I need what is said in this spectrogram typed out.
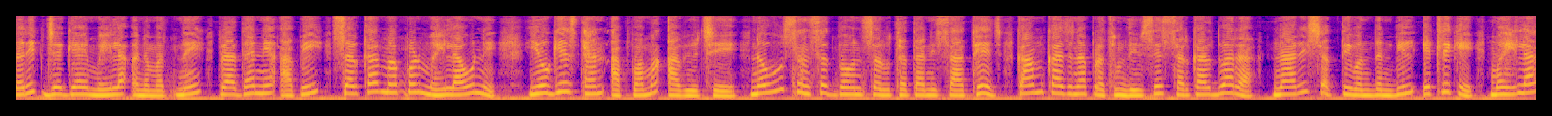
દરેક જગ્યાએ મહિલા અનામતને પ્રાધાન્ય આપી સરકારમાં પણ મહિલાઓને યોગ્ય સ્થાન આપવામાં આવ્યું છે. નવું સંસદ ભવન શરૂ થતાની સાથે જ કામકાજના પ્રથમ દિવસે સરકાર દ્વારા નારી શક્તિ વંદન બિલ એટલે કે મહિલા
